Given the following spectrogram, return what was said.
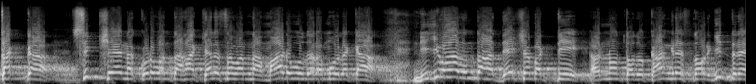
ತಕ್ಕ ಶಿಕ್ಷೆಯನ್ನು ಕೊಡುವಂತಹ ಕೆಲಸವನ್ನ ಮಾಡುವುದರ ಮೂಲಕ ನಿಜವಾದಂತಹ ದೇಶಭಕ್ತಿ ಅನ್ನುವಂಥದ್ದು ಕಾಂಗ್ರೆಸ್ನವ್ರಿಗಿದ್ರೆ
